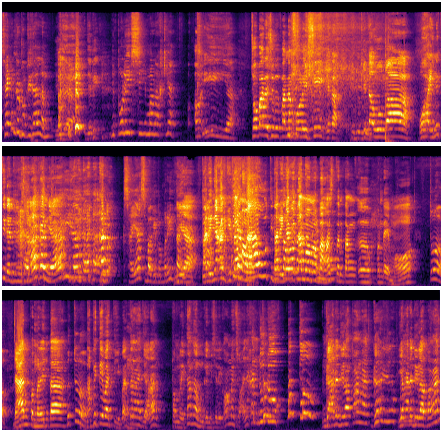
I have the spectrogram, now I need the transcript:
Saya kan duduk di dalam. Iya. Jadi Ini polisi sama rakyat. Oh iya. Coba dari sudut pandang polisi kita kita ubah. Wah, ini tidak direncanakan ya. Iya. Kan saya sebagai pemerintah Iya. ya. Tadinya kan kita tidak mau tahu, tidak tadinya tahu kita mau ngebahas tentang eh, pendemo Betul. dan pemerintah. Betul. Tapi tiba-tiba tengah jalan pemerintah nggak mungkin bisa dikomen soalnya kan duduk. Betul. Nggak ada di lapangan. Gak ada di lapangan. Yang ada di lapangan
